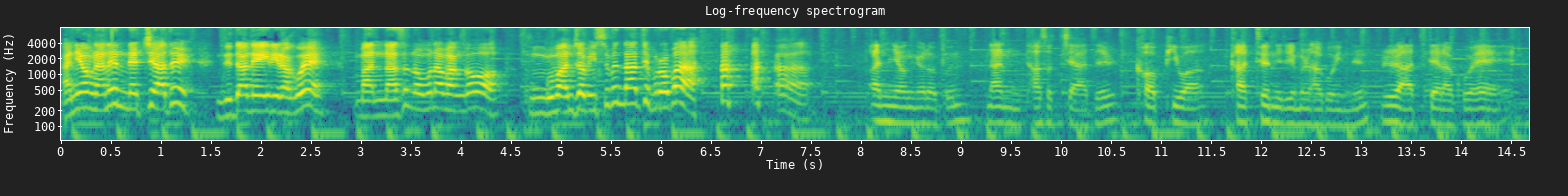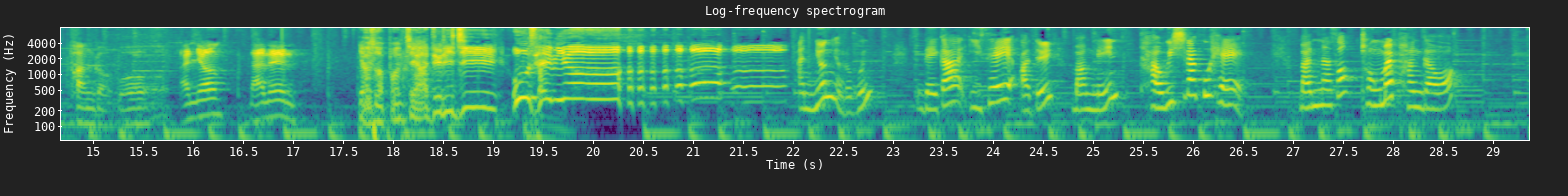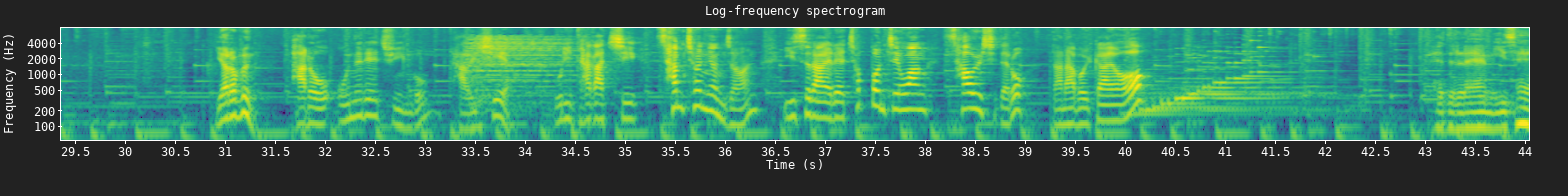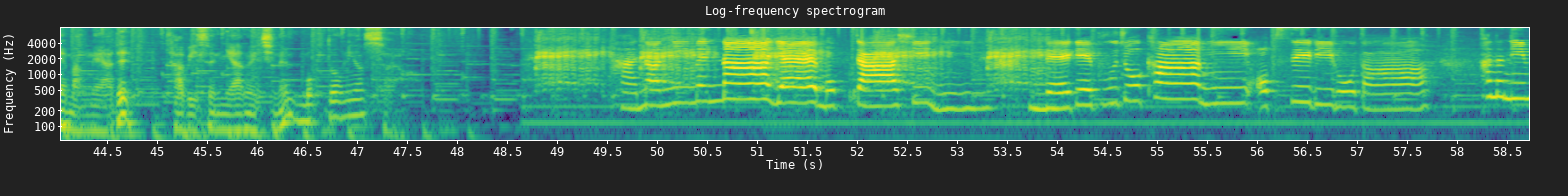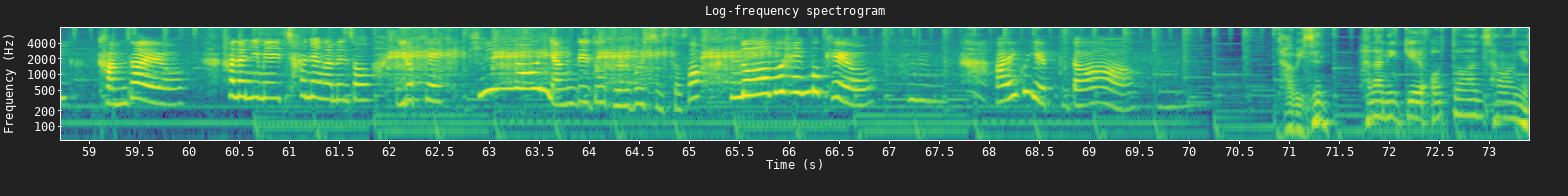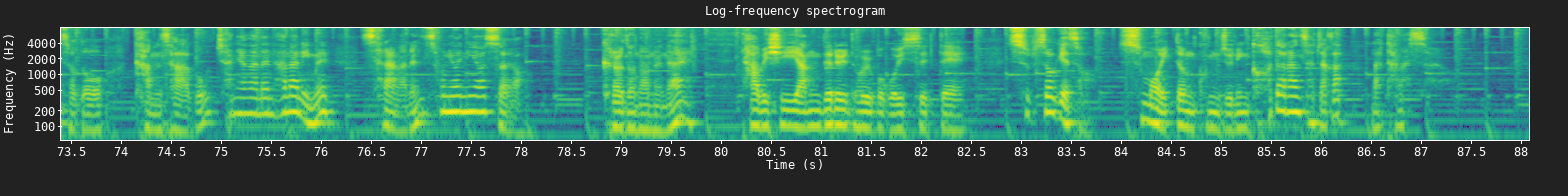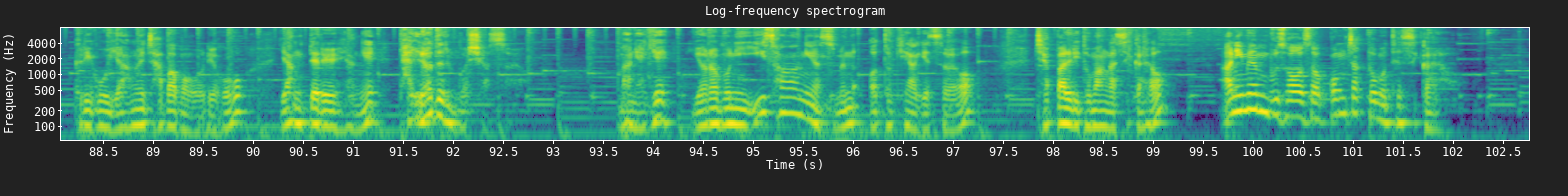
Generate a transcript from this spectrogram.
안녕 나는 넷째 아들 느다네일이라고 해 만나서 너무나 반가워 궁금한 점 있으면 나한테 물어봐 안녕, 여러분. 난 다섯째 아들 커피와 같은 이름을 하고 있는 라떼라고 해. 반가워. 안녕, 나는 여섯 번째 아들이지. 오셈이야. 안녕 여러분. 내가 이세의 아들 막내인 다윗이라고 해. 만나서 정말 반가워. 여러분, 바로 오늘의 주인공 다윗이에요. 우리 다 같이 3000년 전 이스라엘의 첫 번째 왕 사울 시대로 떠나볼까요? 베들레헴 2세의 막내 아들 다윗은 양을 치는 목동이었어요. 하나님은 나의 목자시니 내게 부족함이 없으리로다. 하나님 감사해요. 하나님을 찬양하면서 이렇게 귀여운 양들도 돌볼 수 있어서 너무 행복해요. 아이고 예쁘다. 다윗은 하나님께 어떠한 상황에서도 감사하고 찬양하는 하나님을 사랑하는 소년이었어요. 그러던 어느 날 다윗이 양들을 돌보고 있을 때 숲속에서 숨어 있던 굶주린 커다란 사자가 나타났어요. 그리고 양을 잡아먹으려고 양떼를 향해 달려드는 것이었어요. 만약에 여러분이 이 상황이었으면 어떻게 하겠어요? 재빨리 도망갔을까요? 아니면 무서워서 꼼짝도 못했을까요?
